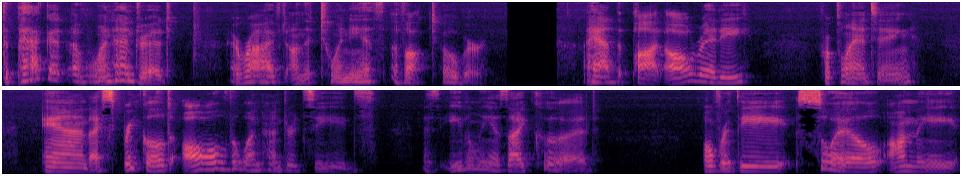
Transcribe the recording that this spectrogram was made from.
The packet of 100 arrived on the 20th of October. I had the pot all ready for planting and I sprinkled all the 100 seeds as evenly as I could over the soil on the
